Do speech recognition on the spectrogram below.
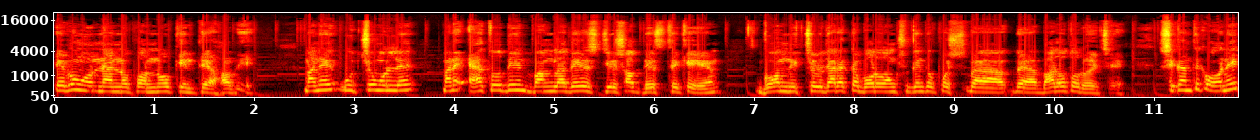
এবং অন্যান্য পণ্য কিনতে হবে। মানে উচ্চ মূল্যে মানে এতদিন বাংলাদেশ যেসব দেশ থেকে গম নিচ্ছিল যার একটা বড় অংশ কিন্তু ভারতও রয়েছে সেখান থেকে অনেক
